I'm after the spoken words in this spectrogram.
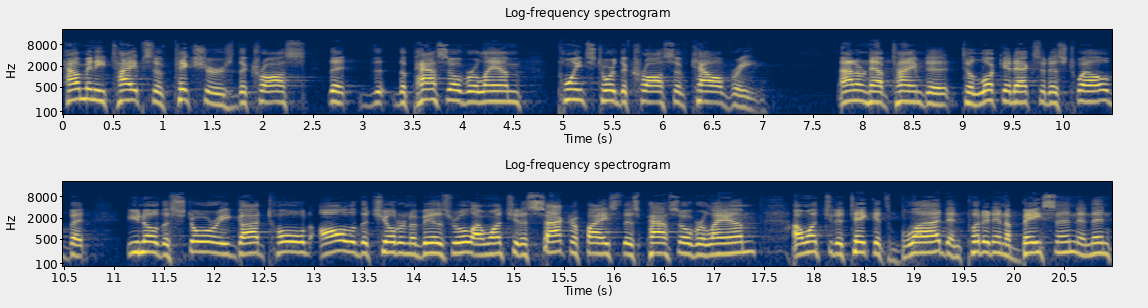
how many types of pictures the cross that the, the Passover lamb points toward the cross of Calvary. I don't have time to, to look at Exodus 12, but if you know the story, God told all of the children of Israel, I want you to sacrifice this Passover lamb. I want you to take its blood and put it in a basin and then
